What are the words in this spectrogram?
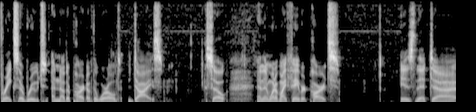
breaks a root, another part of the world dies. So, and then one of my favorite parts is that uh,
